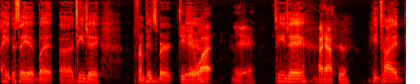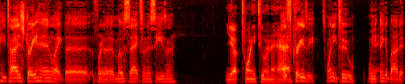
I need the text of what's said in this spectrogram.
I hate to say it, but uh, TJ from Pittsburgh. TJ Yeah. Watt. Yeah. TJ, I'd have to. he tied he tied Strahan like the for the most sacks in the season. Yep, 22 and a half. That's crazy. Twenty two when you think about it.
